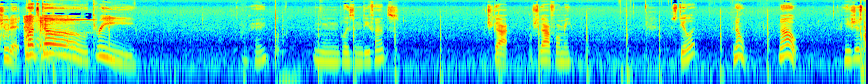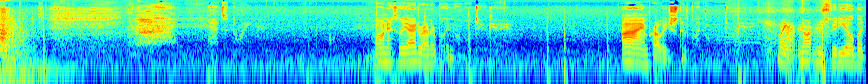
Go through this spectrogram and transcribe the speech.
Shoot it. Let's go. Three. Okay. Mm, play some defense. What you got? What you got for me? Steal it? No. No. He's just... That's annoying. Honestly, I'd rather play normal 2K. I'm probably just gonna play normal 2K. Like, not just video, but...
